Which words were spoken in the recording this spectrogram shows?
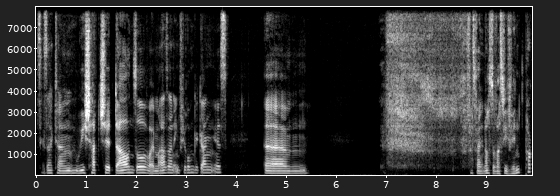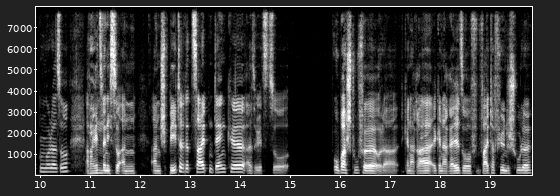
sie gesagt haben, we shut shit down, so, weil Masern irgendwie rumgegangen ist. Ähm, was war denn noch, sowas wie Windpocken oder so? Aber jetzt, mhm. wenn ich so an, an spätere Zeiten denke, also jetzt so Oberstufe oder generell, generell so weiterführende Schule,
